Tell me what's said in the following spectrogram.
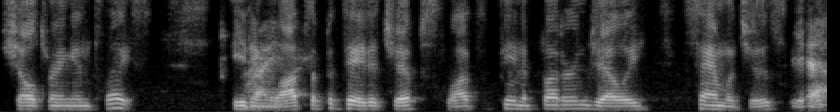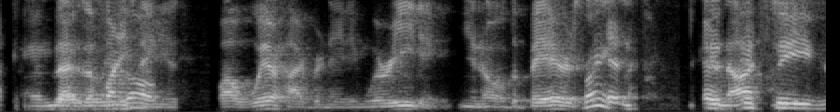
sheltering in place, eating right. lots of potato chips, lots of peanut butter and jelly sandwiches. Yeah, and that's the funny result, thing is, while we're hibernating, we're eating. You know, the bears. Right. It, it's the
